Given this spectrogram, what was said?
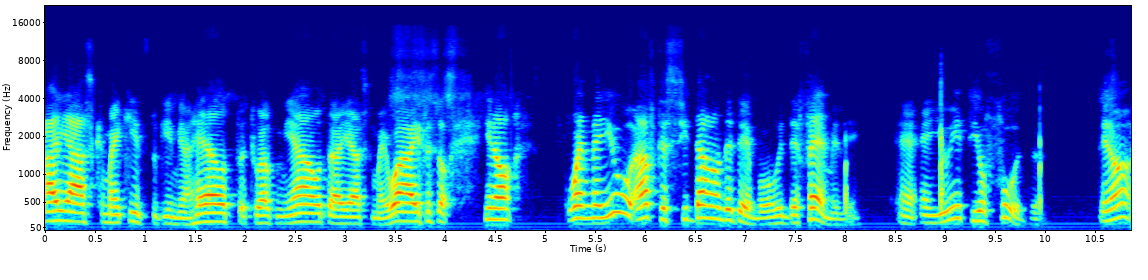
I ask my kids to give me a help, to help me out. I ask my wife. So, you know, when you have to sit down on the table with the family and, and you eat your food, you know,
